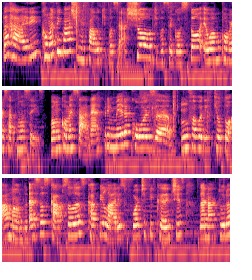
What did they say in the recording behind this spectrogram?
da Heidi. Comenta embaixo, me fala o que você achou, o que você gostou. Eu amo conversar com vocês. Vamos começar, né? Primeira coisa, um favorito que eu tô amando. Essas cápsulas capilares fortificantes da Natura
